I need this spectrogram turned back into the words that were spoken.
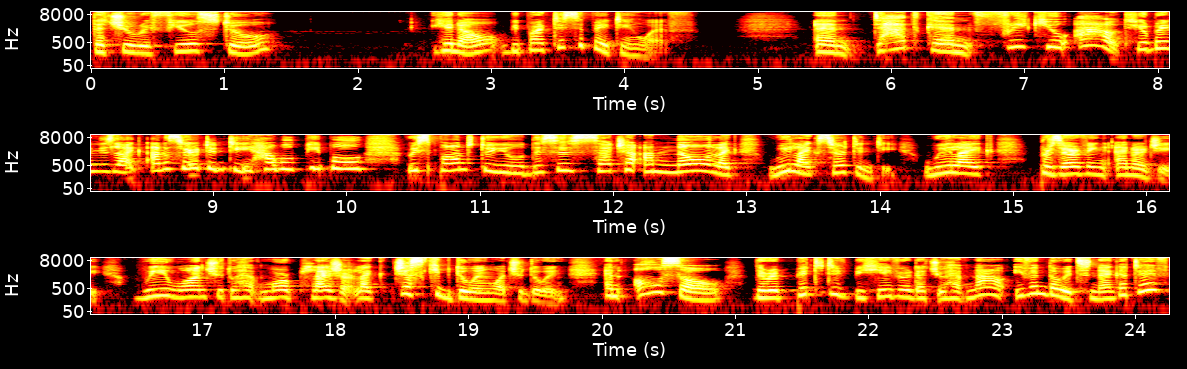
that you refuse to, you know, be participating with. And that can freak you out. Your brain is like uncertainty. How will people respond to you? This is such an unknown. Like we like certainty. We like preserving energy. We want you to have more pleasure. Like just keep doing what you're doing. And also the repetitive behavior that you have now, even though it's negative,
